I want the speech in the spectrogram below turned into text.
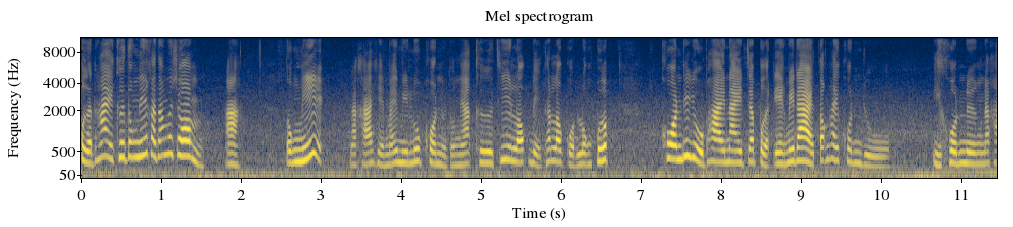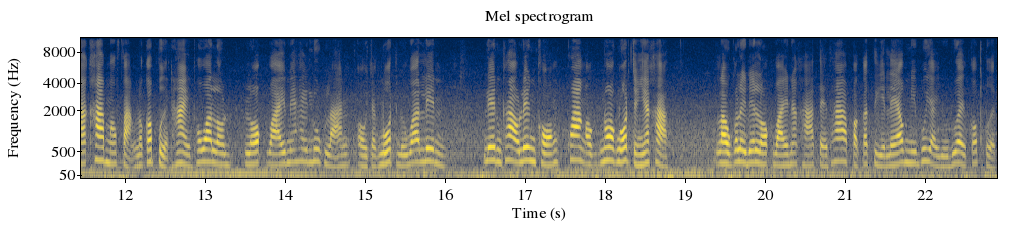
เปิดให้คือตรงนี้ค่ะท่านผู้ชมอะตรงนี้ นะคะ เห็นไหมมีรูปคนอยู่ตรงนี้คือที่ล็อกเด็กถ้าเรากดลงปุ๊บ คนที่อยู่ภายในจะเปิดเองไม่ได้ ต้องให้คนอยู่อีกคนนึงนะคะ ข้ามมาฝั่งแล้วก็เปิดให้ เพราะว่าเราล็อกไว้ไม่ให้ลูกหลานออกจากรถหรือว่าเล่นเล่นข้าวเล่นของคว้างออกนอกรถอย่างเงี้ยค่ะ เราก็เลยได้ล็อกไว้นะคะ แต่ถ้าปกติแล้วมีผู้ใหญ่อยู่ด้วยก็เปิด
